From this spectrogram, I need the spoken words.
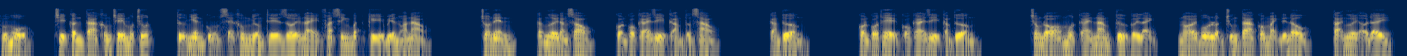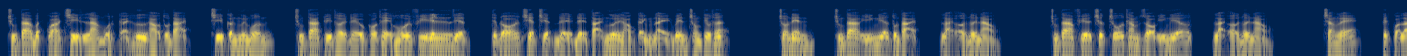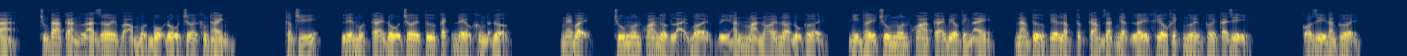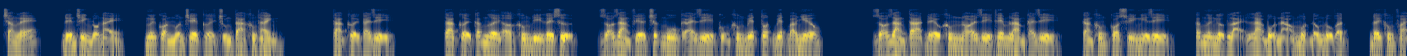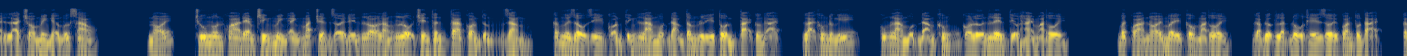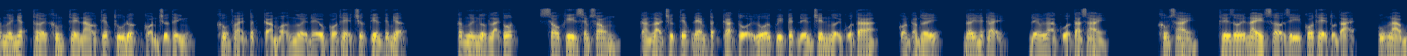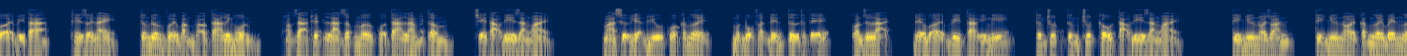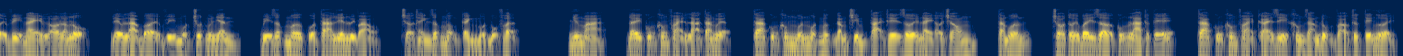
Huống hồ, chỉ cần ta khống chế một chút, tự nhiên cũng sẽ không nhường thế giới này phát sinh bất kỳ biến hóa nào. Cho nên, các ngươi đằng sau, còn có cái gì cảm tưởng sao? Cảm tưởng? Còn có thể có cái gì cảm tưởng? Trong đó một cái nam tử cười lạnh, nói vô luận chúng ta có mạnh đến đâu, tại ngươi ở đây, chúng ta bất quá chỉ là một cái hư hảo tồn tại, chỉ cần ngươi muốn, chúng ta tùy thời đều có thể hôi phi yên diện tiếp đó triệt triệt để để tại ngươi hảo cảnh này bên trong tiêu thất. Cho nên, chúng ta ý nghĩa tồn tại lại ở nơi nào? Chúng ta phía trước chỗ thăm dò ý nghĩa lại ở nơi nào? Chẳng lẽ, kết quả là, chúng ta càng là rơi vào một bộ đồ chơi không thành? Thậm chí, liền một cái đồ chơi tư cách đều không đạt được. Ngay vậy, chu nôn khoa ngược lại bởi vì hắn mà nói nợ nụ cười, nhìn thấy chu nôn khoa cái biểu tình này, nam tử kia lập tức cảm giác nhận lấy khiêu khích ngươi cười cái gì? Có gì đáng cười? Chẳng lẽ, đến trình độ này, ngươi còn muốn chê cười chúng ta không thành? Ta cười cái gì? Ta cười các ngươi ở không đi gây sự, rõ ràng phía trước ngu cái gì cũng không biết tốt biết bao nhiêu. Rõ ràng ta đều không nói gì thêm làm cái gì, càng không có suy nghĩ gì các ngươi ngược lại là bộ não một đống đồ vật, đây không phải là cho mình ở mức sao? Nói, chu nôn khoa đem chính mình ánh mắt chuyển rời đến lo lắng lộ trên thân ta còn tưởng rằng, các ngươi giàu gì còn tính là một đám tâm lý tồn tại cường đại, lại không được nghĩ, cũng là một đám không có lớn lên tiểu hài mà thôi. Bất quá nói mấy câu mà thôi, gặp được lật đổ thế giới quan tồn tại, các ngươi nhất thời không thể nào tiếp thu được còn chưa tính, không phải tất cả mọi người đều có thể trước tiên tiếp nhận. Các ngươi ngược lại tốt, sau khi xem xong, càng là trực tiếp đem tất cả tội lỗi quy kết đến trên người của ta, còn cảm thấy, đây hết thảy đều là của ta sai không sai, thế giới này sở dĩ có thể tồn tại, cũng là bởi vì ta, thế giới này, tương đương với bằng vào ta linh hồn, hoặc giả thuyết là giấc mơ của ta làm hạch tâm, chế tạo đi ra ngoài. Mà sự hiện hữu của các ngươi, một bộ phận đến từ thực tế, còn giữ lại, đều bởi vì ta ý nghĩ, từng chút từng chút cấu tạo đi ra ngoài. Tỷ như nói doãn, tỷ như nói các ngươi bên người vị này lo lắng lộ, đều là bởi vì một chút nguyên nhân, bị giấc mơ của ta liên lụy vào, trở thành giấc mộng cảnh một bộ phận. Nhưng mà, đây cũng không phải là ta nguyện, ta cũng không muốn một mực đắm chìm tại thế giới này ở trong, ta muốn, cho tới bây giờ cũng là thực tế ta cũng không phải cái gì không dám đụng vào thực tế người.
